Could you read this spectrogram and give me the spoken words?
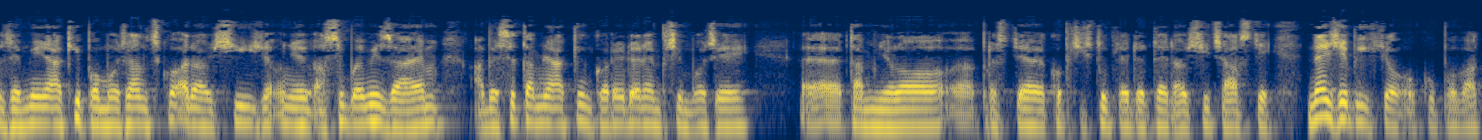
země nějaký Pomořansko a další, že oni asi budou mít zájem, aby se tam nějakým koridorem při moři Eh, tam mělo eh, prostě jako přístup do té další části. Ne, že by chtěl okupovat,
